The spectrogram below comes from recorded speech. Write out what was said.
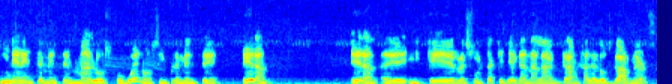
inherentemente malos o buenos, simplemente eran, eran, eh, y que resulta que llegan a la granja de los Garners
